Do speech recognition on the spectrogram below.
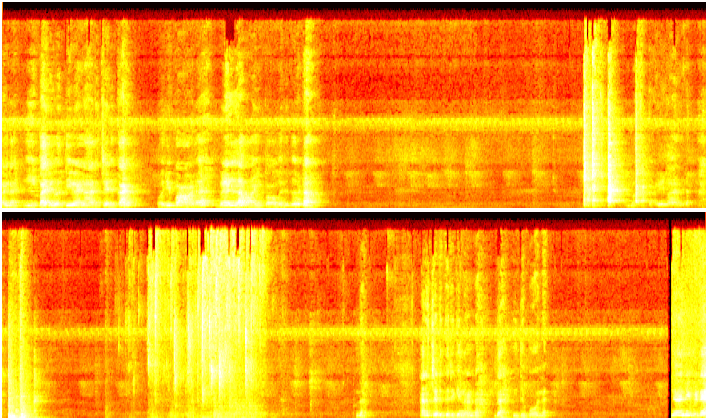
കണ്ട ഈ പരുവത്തി വേണം അരച്ചെടുക്കാൻ ഒരുപാട് വെള്ളമായി പോകരുത് കേട്ടോ. അരച്ചെടുത്തിരിക്കുന്നുണ്ട്. ഇതാ ഇതുപോലെ. ഞാനിവിടെ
